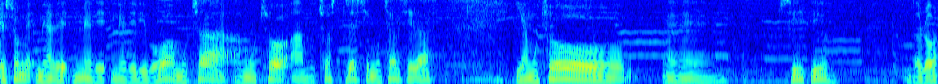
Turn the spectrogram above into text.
eso me, derivó a, mucha, a, mucho, a mucho estrés y mucha ansiedad y a mucho... Eh, sí, tío, dolor.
